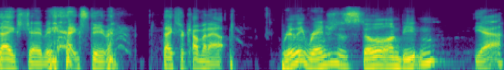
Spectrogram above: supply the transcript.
Thanks, Jamie. Thanks, Steven. Thanks for coming out. Really? Rangers is still unbeaten? Yeah.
